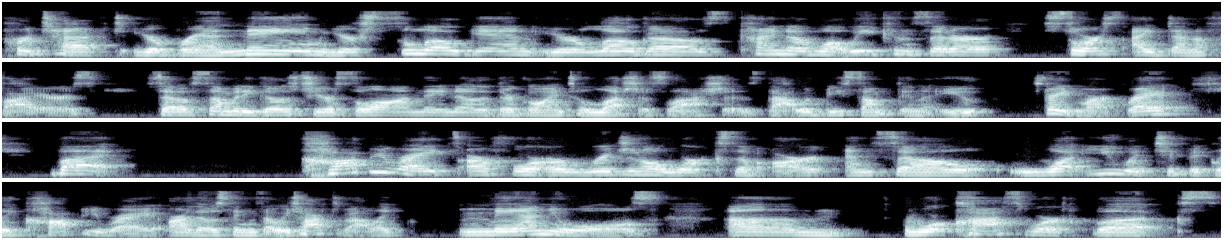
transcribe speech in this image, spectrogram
protect your brand name, your slogan, your logos, kind of what we consider source identifiers. So if somebody goes to your salon, they know that they're going to Luscious Lashes. That would be something that you trademark, right? But copyrights are for original works of art. And so what you would typically copyright are those things that we talked about, like manuals, um, work, class workbooks,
